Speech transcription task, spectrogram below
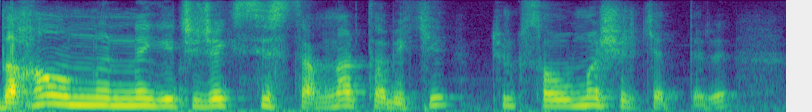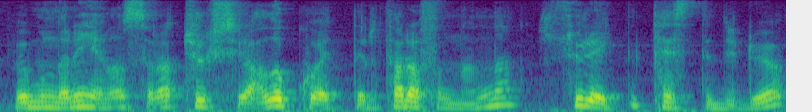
daha onun önüne geçecek sistemler tabii ki Türk savunma şirketleri ve bunların yanı sıra Türk Silahlı Kuvvetleri tarafından da sürekli test ediliyor.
